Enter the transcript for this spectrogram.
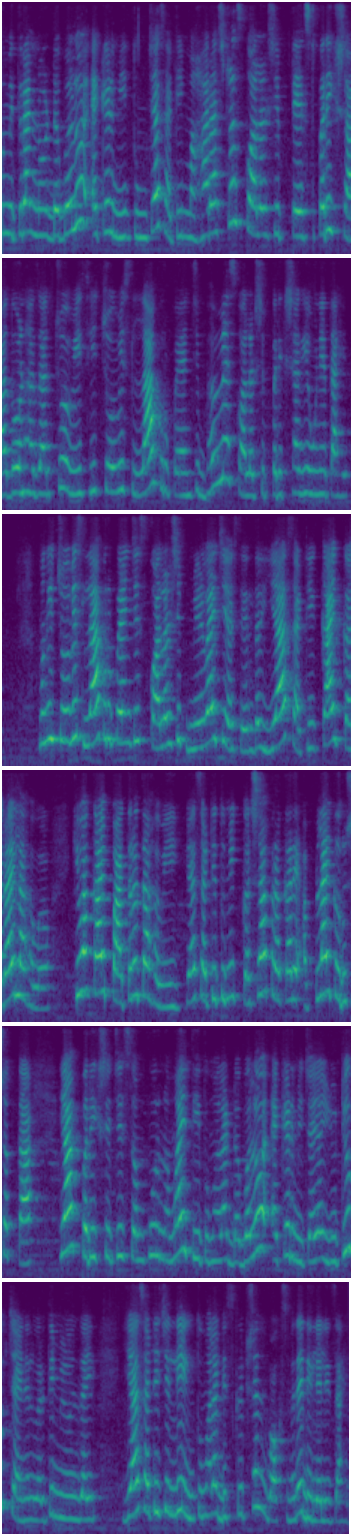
मग मित्रांनो डबल ओ अकॅडमी तुमच्यासाठी महाराष्ट्र स्कॉलरशिप टेस्ट परीक्षा दोन हजार चोवीस ही चोवीस लाख रुपयांची भव्य स्कॉलरशिप परीक्षा घेऊन येत आहे. मग ही चोवीस लाख रुपयांची स्कॉलरशिप मिळवायची असेल तर यासाठी काय करायला हवं किंवा काय पात्रता हवी यासाठी तुम्ही कशा प्रकारे अप्लाय करू शकता या परीक्षेची संपूर्ण माहिती तुम्हाला डबल ओ अकॅडमीच्या या यूट्यूब चॅनलवरती मिळून जाईल. यासाठीची लिंक तुम्हाला डिस्क्रिप्शन बॉक्समध्ये दिलेलीच आहे.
